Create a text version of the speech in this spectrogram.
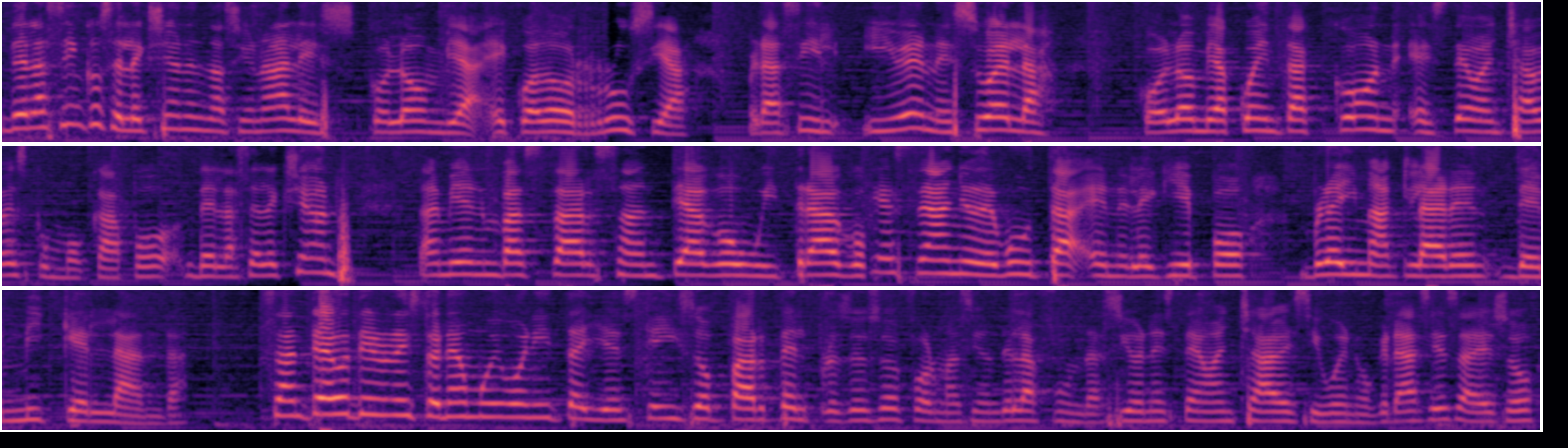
De las cinco selecciones nacionales, Colombia, Ecuador, Rusia, Brasil y Venezuela, Colombia cuenta con Esteban Chávez como capo de la selección. También va a estar Santiago Huitrago, que este año debuta en el equipo Bray McLaren de Mikel Landa. Santiago tiene una historia muy bonita y es que hizo parte del proceso de formación de la Fundación Esteban Chávez y bueno, gracias a eso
